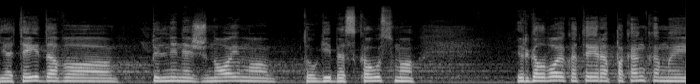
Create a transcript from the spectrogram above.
jie ateidavo pilni nežinojimo, daugybė skausmo ir galvoju, kad tai yra pakankamai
